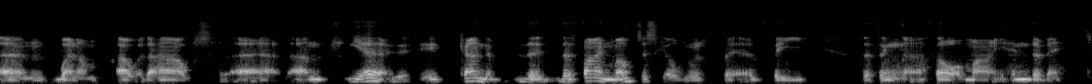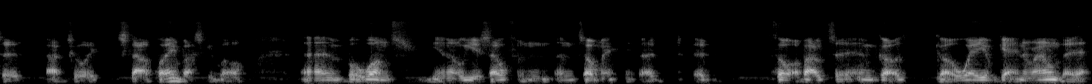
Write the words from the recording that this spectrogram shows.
um, when I'm out of the house. Uh, and yeah, it, kind of, the, the fine motor skills was a bit of the the thing that I thought might hinder me to actually start playing basketball. Um, but once you know yourself and, and Tommy had, had thought about it and got got a way of getting around it,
